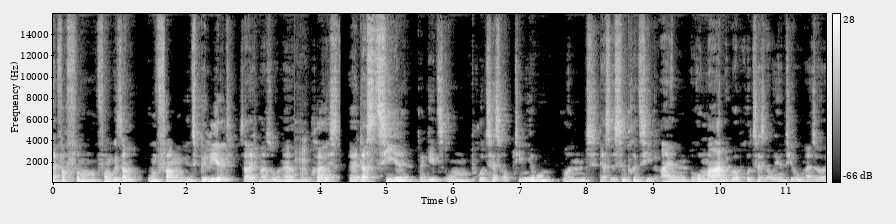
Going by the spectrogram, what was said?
einfach vom, vom Gesamtumfang inspiriert, sage ich mal so. Ne? Mhm. Buch heißt äh, Das Ziel, da geht es um Prozessoptimierung und das ist im Prinzip ein Roman über Prozessorientierung. Also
